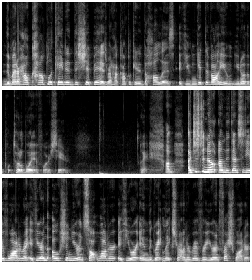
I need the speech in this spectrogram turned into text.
no matter how complicated the ship is, right, how complicated the hull is, if you can get the volume, you know the total buoyant force here. Okay. Um, uh, just a note on the density of water, right? If you're in the ocean, you're in salt water. If you are in the Great Lakes or on a river, you're in fresh water.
